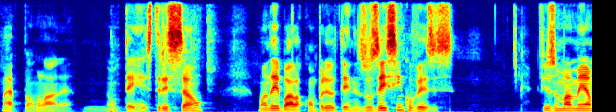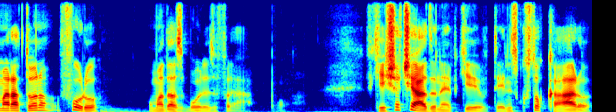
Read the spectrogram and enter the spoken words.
mas vamos lá, né? Não tem restrição, mandei bala, comprei o tênis, usei cinco vezes. Fiz uma meia maratona, furou uma das bolhas, eu falei, ah, Fiquei chateado, né? Porque o tênis custou caro.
